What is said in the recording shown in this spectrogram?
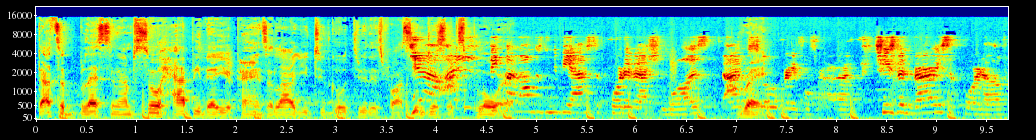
That's a blessing. I'm so happy that your parents allowed you to go through this process Yeah, and just I didn't think my mom was going to be as supportive as she was. I'm Right. so grateful for her. She's been very supportive,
